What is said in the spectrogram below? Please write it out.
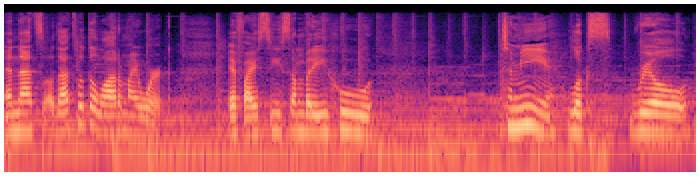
and that's that's with a lot of my work if I see somebody who to me looks real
